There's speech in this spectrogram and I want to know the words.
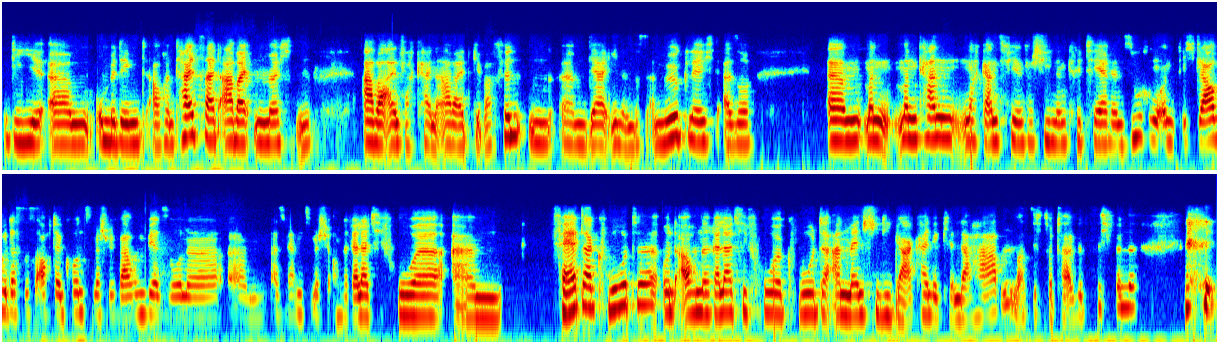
die ähm, unbedingt auch in Teilzeit arbeiten möchten aber einfach keinen Arbeitgeber finden, ähm, der ihnen das ermöglicht. Also ähm, man, man kann nach ganz vielen verschiedenen Kriterien suchen und ich glaube, das ist auch der Grund zum Beispiel, warum wir so eine, ähm, also wir haben zum Beispiel auch eine relativ hohe ähm, Väterquote und auch eine relativ hohe Quote an Menschen, die gar keine Kinder haben, was ich total witzig finde.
